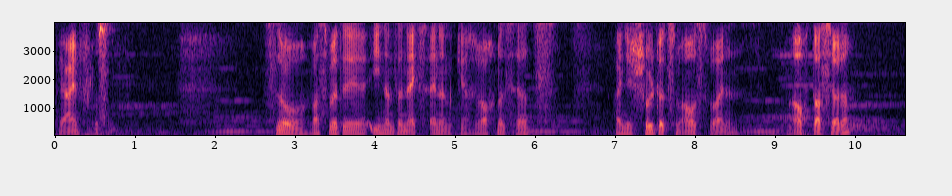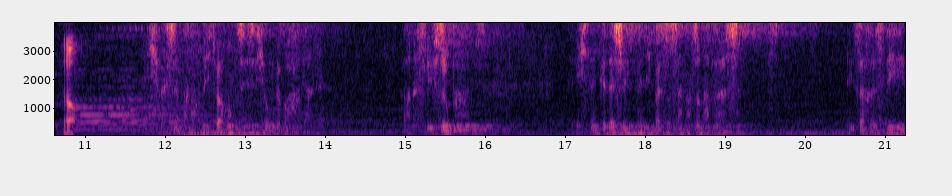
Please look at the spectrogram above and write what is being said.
Beeinflussen. So, was würde ihn an seine Ex erinnern? Gerochenes Herz. Eine Schulter zum Ausweinen. Auch das, ja, oder? Ja. Ich weiß immer noch nicht, warum sie sich umgebracht hat. Alles lief super. Ich denke, deswegen bin ich bei Susanna so nervös. Die Sache ist die,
